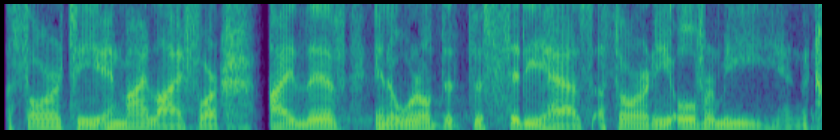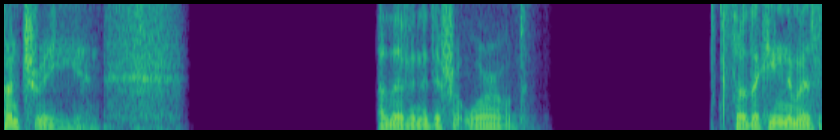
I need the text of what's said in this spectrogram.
authority in my life, or I live in a world that the city has authority over me and the country and I live in a different world. So the kingdom is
